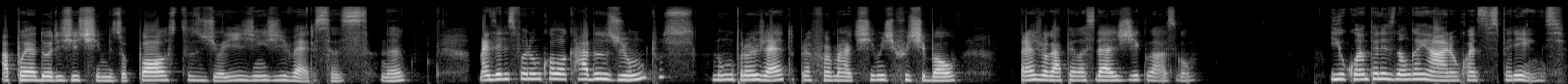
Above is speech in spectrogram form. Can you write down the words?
Apoiadores de times opostos, de origens diversas, né? Mas eles foram colocados juntos num projeto para formar times de futebol para jogar pela cidade de Glasgow. E o quanto eles não ganharam com essa experiência.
